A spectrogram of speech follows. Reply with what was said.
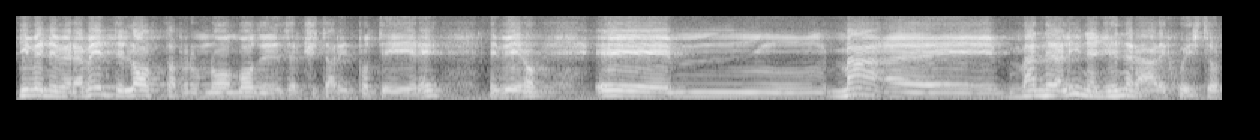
divenne veramente lotta per un nuovo modo di esercitare il potere, è vero, e, mh, ma, eh, ma, nella linea generale questo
